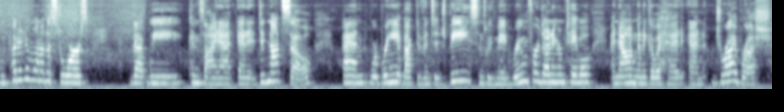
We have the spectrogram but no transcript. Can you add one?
we put it in one of the stores that we consign at and it did not sell. And we're bringing it back to Vintage Bee since we've made room for a dining room table. And now I'm gonna go ahead and dry brush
